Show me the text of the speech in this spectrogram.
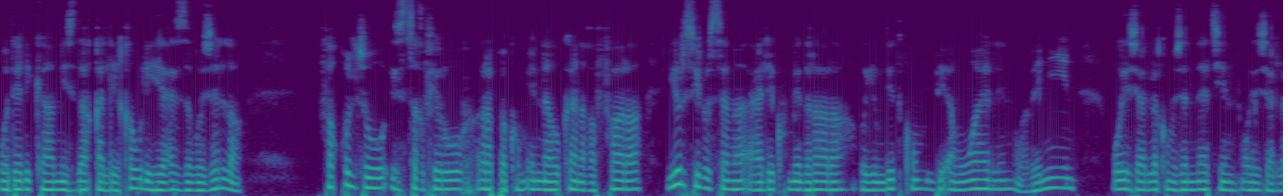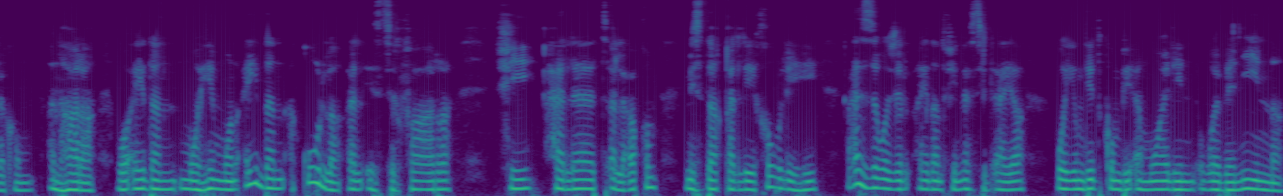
وذلك مصداقا لقوله عز وجل فقلت استغفروا ربكم إنه كان غفارا يرسل السماء عليكم مدرارا ويمددكم بأموال وبنين ويجعل لكم جنات ويجعل لكم أنهارا. وأيضا مهم أيضا أقول الاستغفار في حالات العقم مصداقا لقوله عز وجل أيضا في نفس الآية ويمددكم بأموال وبنين.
